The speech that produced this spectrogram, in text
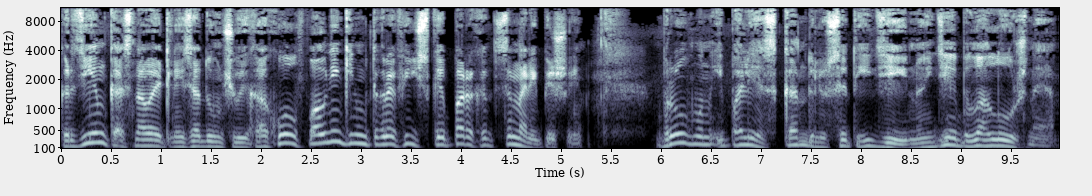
Гордиенко – основательный и задумчивый хохол. Вполне кинематографическая пара, хоть сценарий пиши. Броуман и полез к Канделю с этой идеей, но идея была ложная.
